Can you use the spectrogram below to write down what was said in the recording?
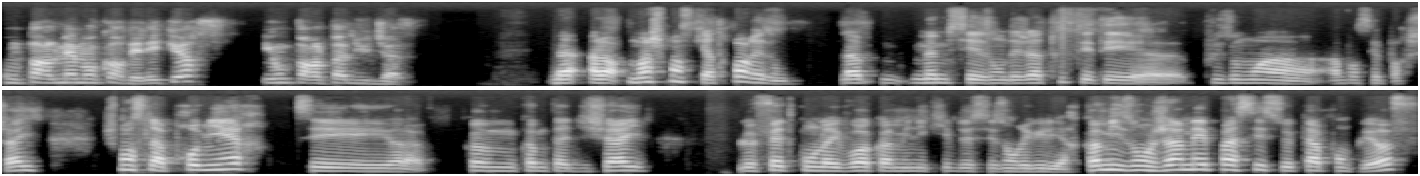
on parle même encore des Lakers et on ne parle pas du Jazz. Bah, alors, moi, je pense qu'il y a trois raisons même si elles ont déjà toutes été euh, plus ou moins avancées par Shai, je pense que la première, c'est, voilà, comme, comme tu as dit Shai, le fait qu'on les voit comme une équipe de saison régulière. Comme ils n'ont jamais passé ce cap en playoff,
